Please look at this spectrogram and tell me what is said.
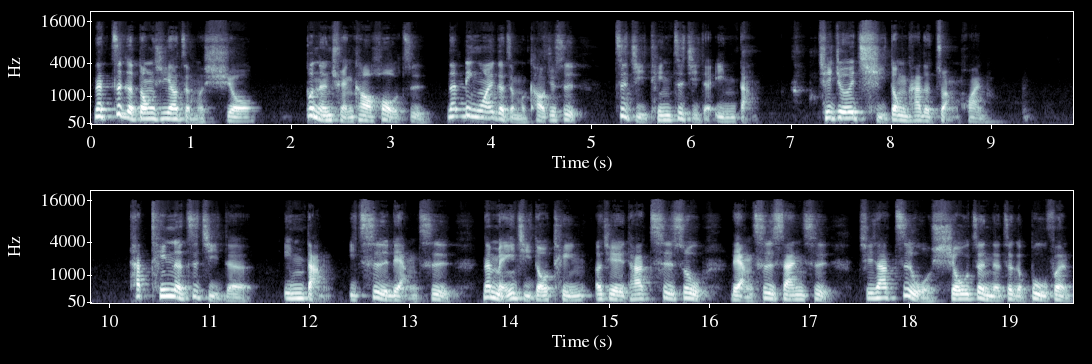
那这个东西要怎么修？不能全靠后置。那另外一个怎么靠？就是自己听自己的音档，其实就会启动它的转换。他听了自己的。音档一次两次，那每一集都听，而且他次数两次三次，其实他自我修正的这个部分，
